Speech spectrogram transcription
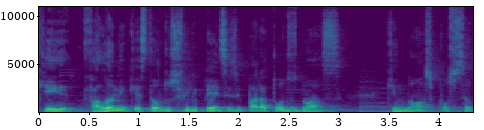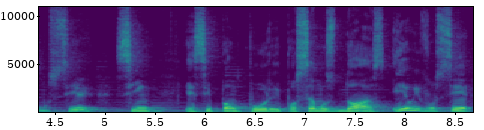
que falando em questão dos filipenses e para todos nós que nós possamos ser, sim, esse pão puro e possamos nós, eu e você,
